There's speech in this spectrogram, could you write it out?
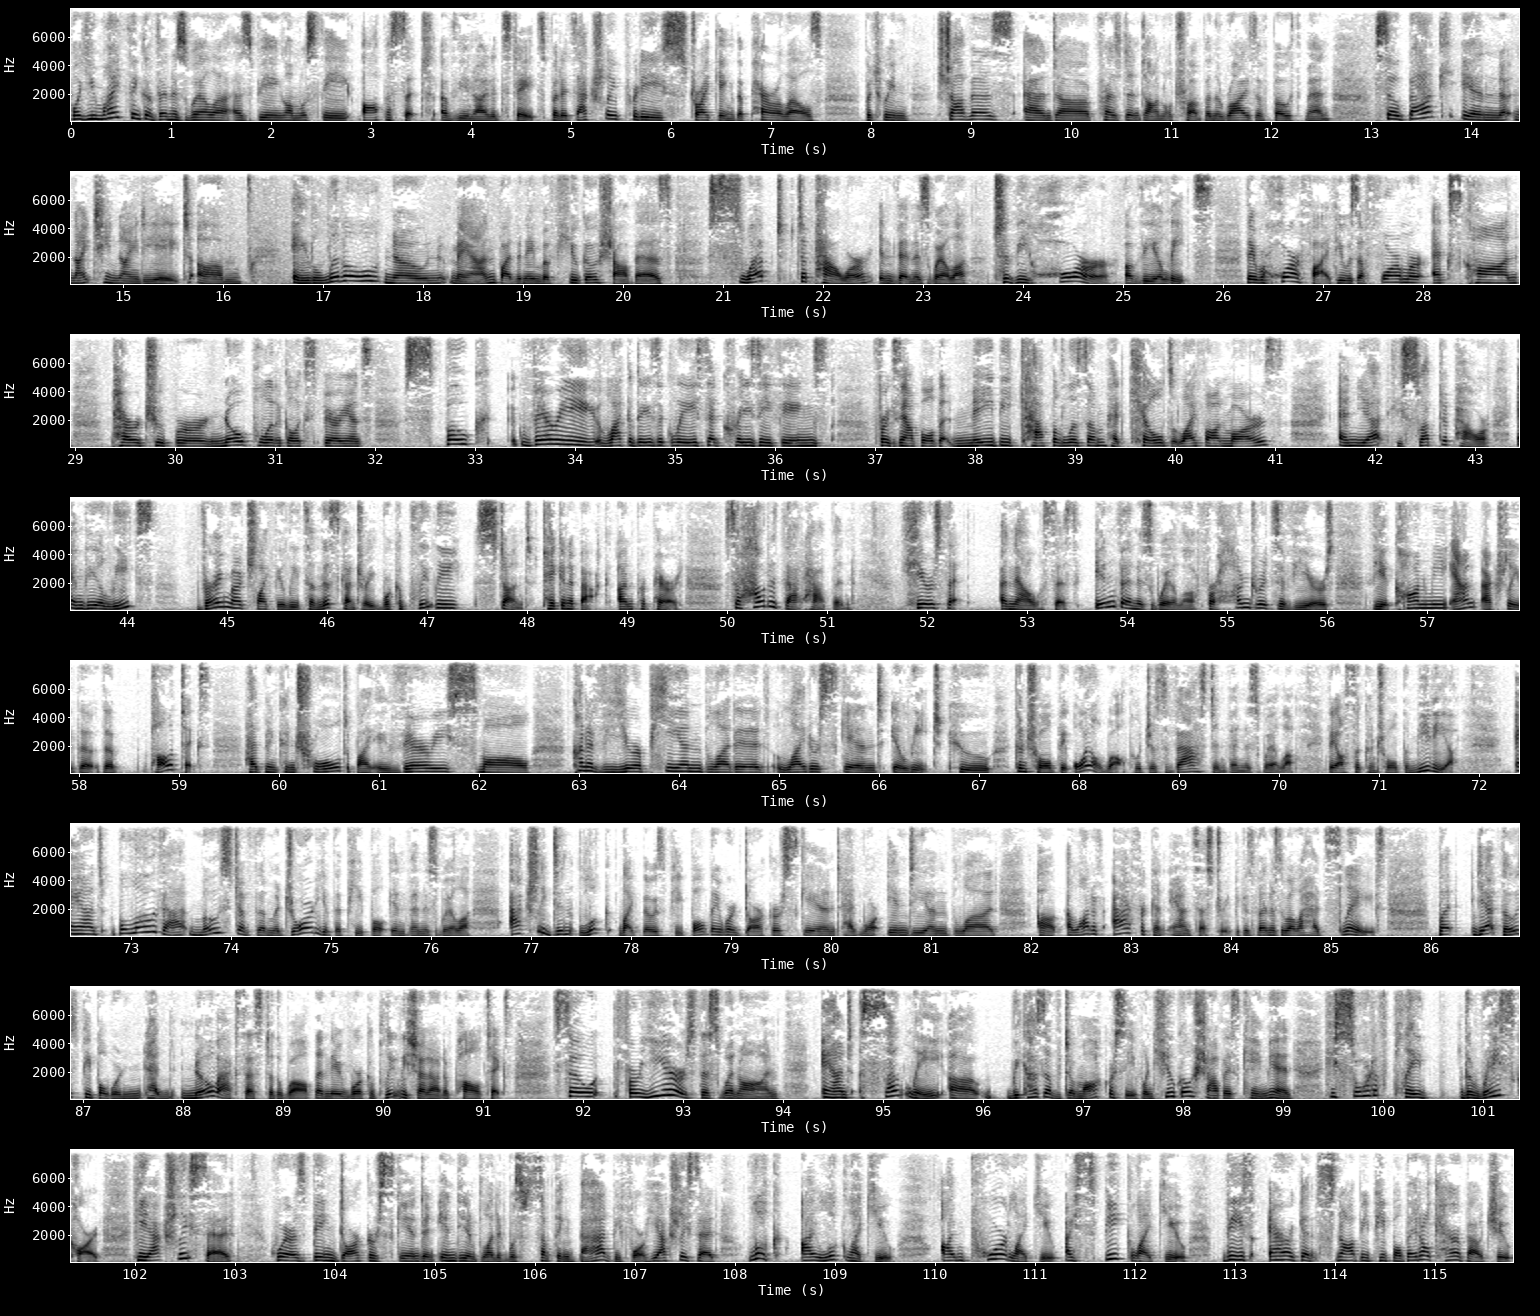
Well, you might think of Venezuela as being almost the opposite of the United States, but it's actually pretty striking the parallels between Chavez and uh, President Donald Trump and the rise of both men. So, back in 1998, um, a little known man by the name of Hugo Chavez swept to power in Venezuela to the horror of the elites. They were horrified. He was a former ex con, paratrooper, no political experience, spoke very lackadaisically, said crazy things. For example, that maybe capitalism had killed life on Mars. And yet he swept to power. And the elites, very much like the elites in this country, were completely stunned, taken aback, unprepared. So, how did that happen? Here's the analysis. In Venezuela, for hundreds of years, the economy and actually the, the politics had been controlled by a very small, kind of European blooded, lighter skinned elite who controlled the oil wealth, which is vast in Venezuela. They also controlled the media. And below that, most of the majority of the people in Venezuela actually didn't look like those people. They were darker skinned, had more Indian blood, uh, a lot of African ancestry because Venezuela had slaves. But yet those people were had no access to the wealth and they were completely shut out of politics. So for years this went on, and suddenly, uh, because of democracy, when Hugo Chavez came in, he sort of played the race card. He actually said, whereas being darker skinned and Indian blooded was something bad before, he actually said, Look, I look like you. I'm poor like you. I speak like you. These arrogant, snobby people, they don't care about you.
